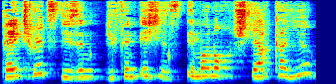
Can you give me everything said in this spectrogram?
Patriots, die sind, die finde ich jetzt immer noch stärker hier,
